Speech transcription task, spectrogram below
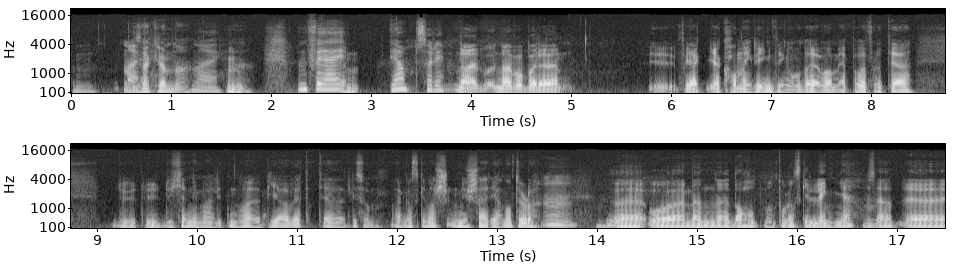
som Nei. vi snakker om nå. nei. Mm. Men for jeg Men- Ja, sorry. Nei, nei, det var bare eh, For jeg, jeg kan egentlig ingenting om det. Jeg var med på det fordi jeg du, du, du kjenner meg litt nå, Pia vet at jeg liksom er ganske nysgjerrig av natur, da. Mm. Uh, og, men eh, da holdt man på ganske lenge, Mm. så jeg uh,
